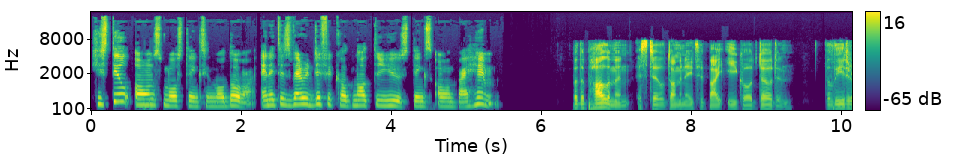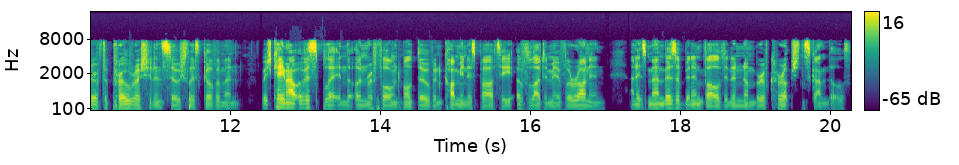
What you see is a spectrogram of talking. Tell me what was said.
he still owns most things in Moldova, and it is very difficult not to use things owned by him. But the parliament is still dominated by Igor Dodon, the leader of the pro-Russian and socialist government, which came out of a split in the unreformed Moldovan Communist Party of Vladimir Voronin, and its members have been involved in a number of corruption scandals.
